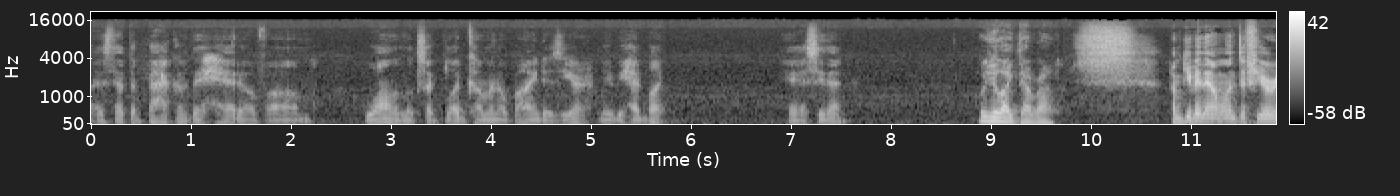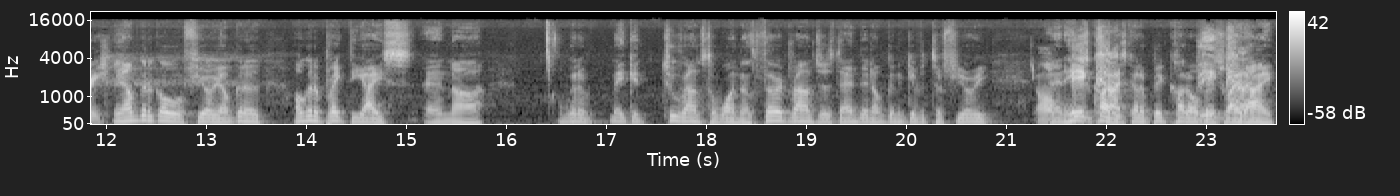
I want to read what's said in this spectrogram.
Is that the back of the head of um, Wallin looks like blood coming out behind his ear. Maybe headbutt. Yeah, see that? Who'd you like that round? I'm giving that one to Fury. Yeah, I'm gonna go with Fury. I'm gonna I'm gonna break the ice and uh, I'm gonna make it two rounds to one. The third round just ended. I'm gonna give it to Fury. Oh, and he's cut. cut. He's got a big cut over Big his right cut. eye.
